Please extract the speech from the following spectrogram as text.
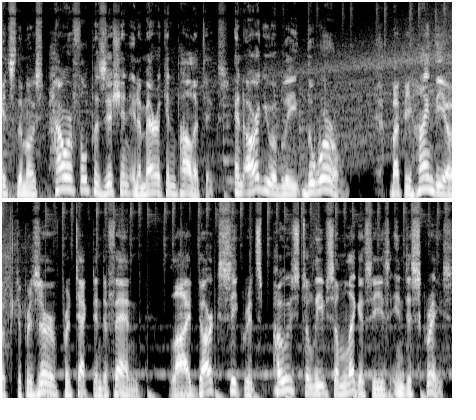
It's the most powerful position in American politics, and arguably the world. But behind the oath to preserve, protect, and defend lie dark secrets posed to leave some legacies in disgrace.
